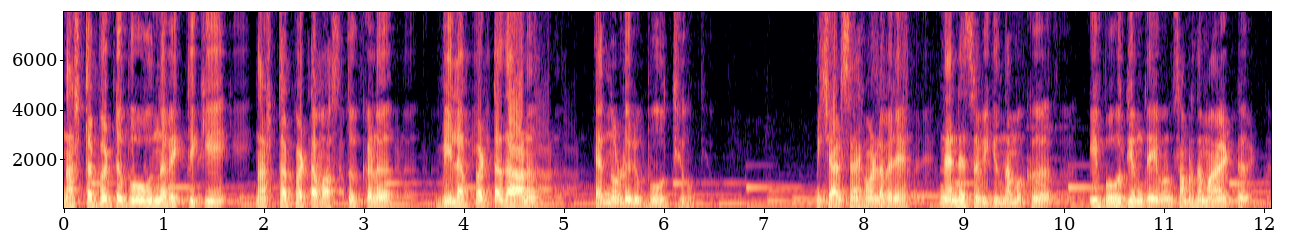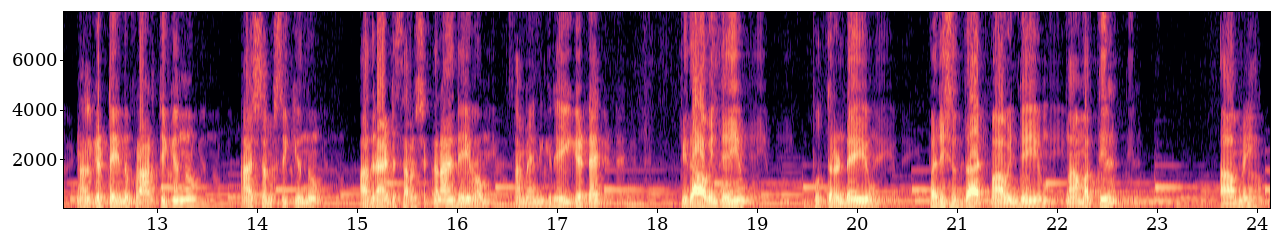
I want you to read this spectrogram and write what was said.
നഷ്ടപ്പെട്ടു പോകുന്ന വ്യക്തിക്ക് നഷ്ടപ്പെട്ട വസ്തുക്കൾ വിലപ്പെട്ടതാണ് എന്നുള്ളൊരു ബോധ്യവും. വിശാൽ സ്നേഹമുള്ളവരെ ഇന്ന് എന്നെ ശ്രവിക്കുന്ന നമുക്ക് ഈ ബോധ്യം ദൈവം സമൃദ്ധമായിട്ട് നൽകട്ടെ എന്ന് പ്രാർത്ഥിക്കുന്നു ആശംസിക്കുന്നു. അതിനായിട്ട് സർവശക്തനായ ദൈവം നമ്മെ അനുഗ്രഹിക്കട്ടെ. പിതാവിന്റെയും പുത്രന്റെയും പരിശുദ്ധാത്മാവിന്റെയും നാമത്തിൽ ആമേൻ.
